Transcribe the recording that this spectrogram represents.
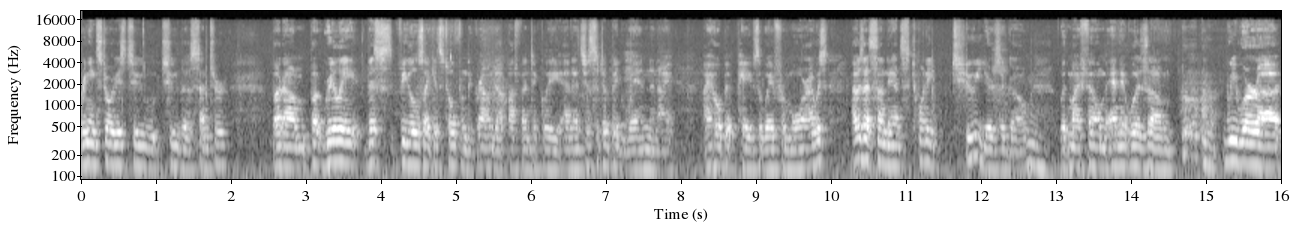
bringing stories to to the center. But um, but really this feels like it's told from the ground up authentically and it's just such a big win and i i hope it paves the way for more. I was i was at sundance 22 years ago with my film and it was um, we were uh,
